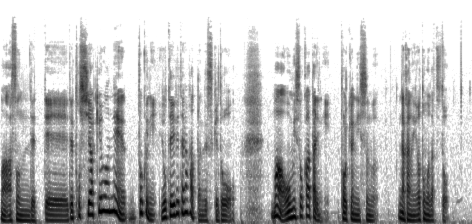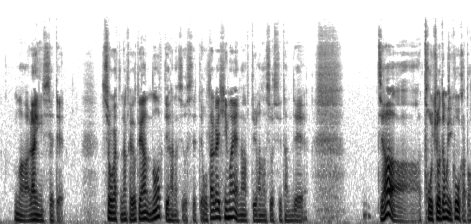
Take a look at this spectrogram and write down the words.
まあ遊んでてで年明けはね特に予定入れてなかったんですけどまあ大晦日あたりに東京に住む仲のいいお友達とまあ LINE してて正月なんか予定あんのっていう話をしててお互い暇やなっていう話をしてたんでじゃあ東京でも行こうかと。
